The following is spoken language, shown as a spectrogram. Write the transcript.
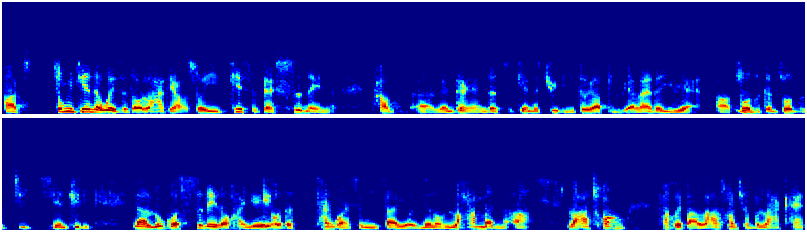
把中间的位置都拉掉，所以即使在室内呢，它呃人跟人的之间的距离都要比原来的远啊，桌子跟桌子之间距离。嗯、那如果室内的话，也有的餐馆是你知道有那种拉门啊、拉窗，它会把拉窗全部拉开，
